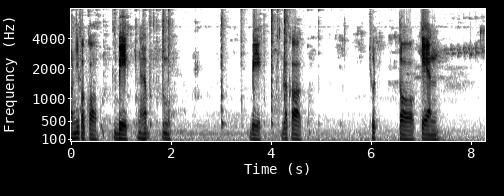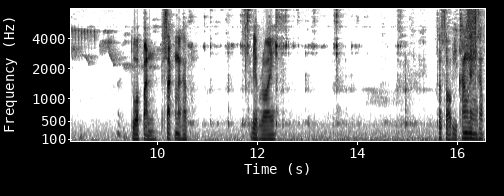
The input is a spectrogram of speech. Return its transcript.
ตอนนี้ประกอบเบรกนะครับเบรกแล้วก็ชุดต่อแกน ตัวปั่นซักนะครับ เรียบร้อย ทดสอบอีกครั้งหนึ่งครับ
